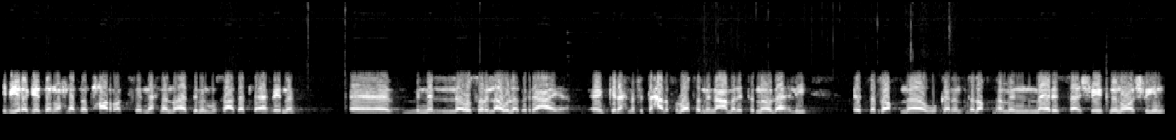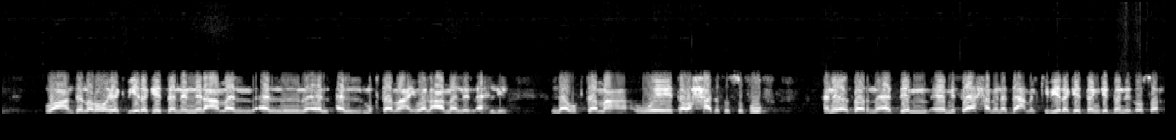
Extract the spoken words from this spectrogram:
كبيرة جدا وإحنا بنتحرك في إن إحنا نقدم المساعدات لأهلنا من الأسر الأولى بالرعاية. يمكن إحنا في التحالف الوطني للعمل التنموي الأهلي اتفقنا وكان انطلاقنا من مارس 2022 وعندنا رؤية كبيرة جدا إن العمل المجتمعي والعمل الأهلي لو اجتمع وتوحدت الصفوف هنقدر نقدم مساحة من الدعم الكبيرة جدا جدا للأسر.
